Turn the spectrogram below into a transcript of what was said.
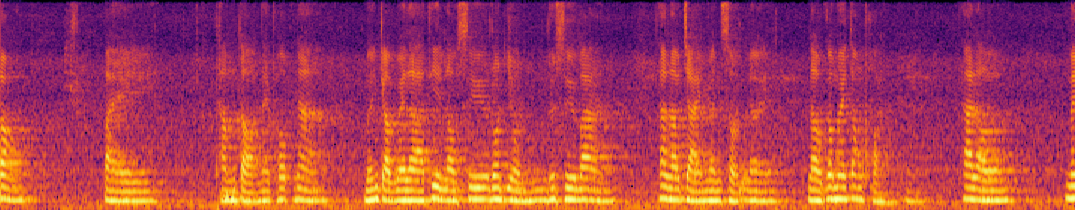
ต้องไปทำต่อในภพหน้า เหมือนกับเวลาที่เราซื้อรถยนต์หรือซื้อบ้าน ถ้าเราจ่ายเงินสดเลย เราก็ไม่ต้องผ่อน ถ้าเราไม่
